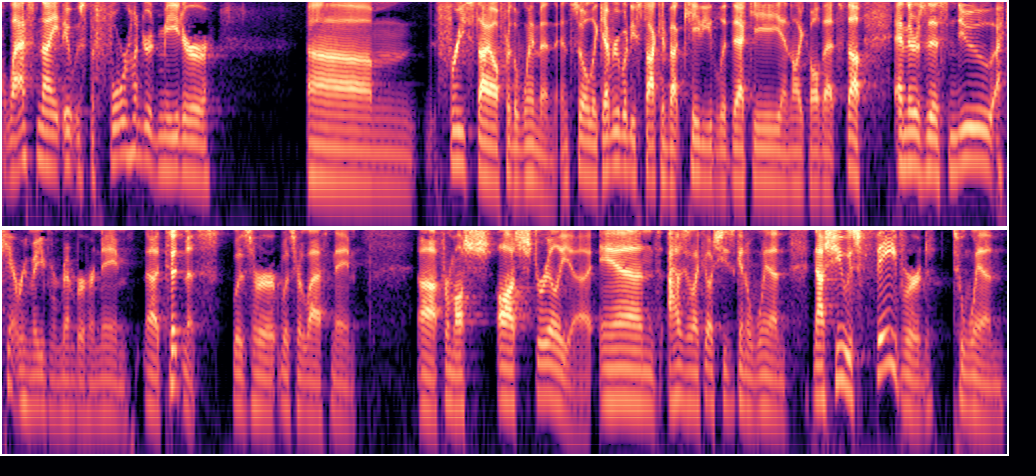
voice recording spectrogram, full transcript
Last night it was the 400 meter um freestyle for the women and so like everybody's talking about Katie Ledecky and like all that stuff and there's this new I can't remember, even remember her name uh Titmus was her was her last name uh, from Aus- Australia, and I was like, "Oh, she's going to win." Now she was favored to win,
